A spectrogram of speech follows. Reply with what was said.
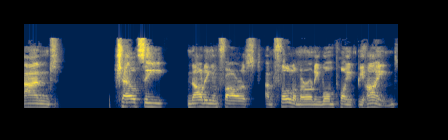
and Chelsea, Nottingham Forest, and Fulham are only one point behind,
